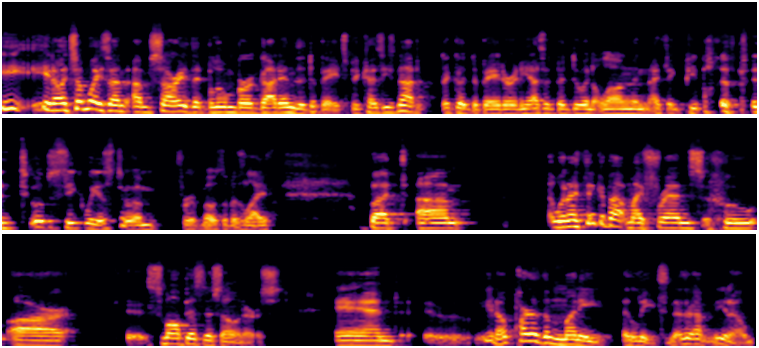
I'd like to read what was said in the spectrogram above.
you know, in some ways, I'm I'm sorry that Bloomberg got in the debates because he's not a good debater and he hasn't been doing it long. And I think people have been too obsequious to him for most of his life. But um, when I think about my friends who are small business owners and uh, you know part of the money elites, they're not, you know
